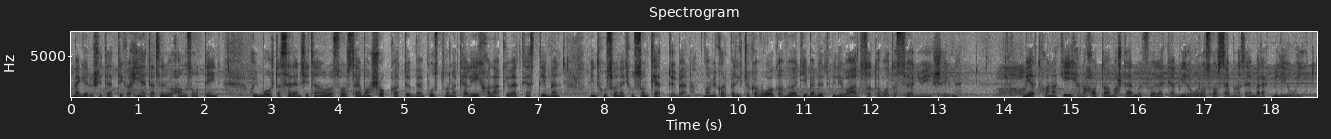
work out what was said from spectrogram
megerősítették a hihetetlenül hangzó tényt, hogy most a szerencsétlen Oroszországban sokkal többen pusztulnak el éghalál következtében, mint 21-22-ben, amikor pedig csak a Volga völgyében 5 millió áldozata volt a szörnyűségnek. Miért halnak éhen a hatalmas termőföldekkel bíró Oroszországban az emberek milliói?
